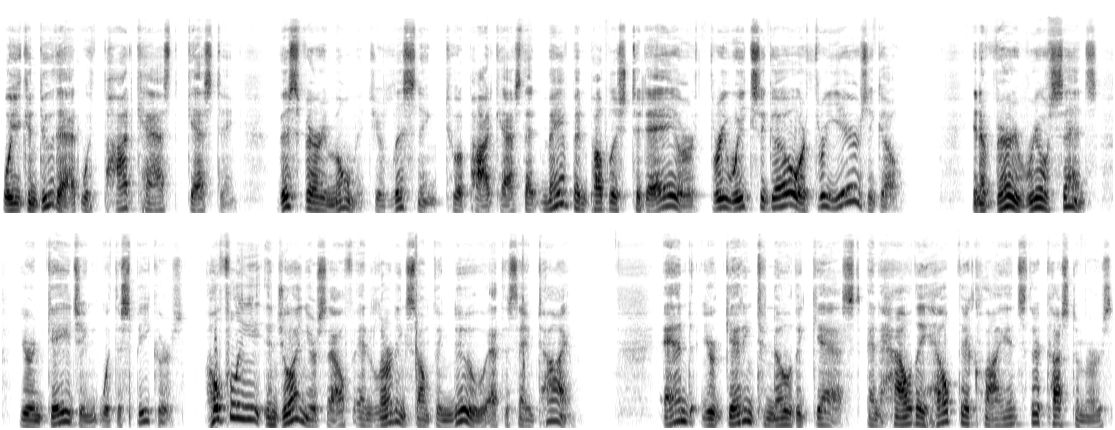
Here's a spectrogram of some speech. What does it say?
Well, you can do that with podcast guesting. This very moment, you're listening to a podcast that may have been published today or three weeks ago or three years ago. In a very real sense, you're engaging with the speakers, hopefully enjoying yourself and learning something new at the same time. And you're getting to know the guest and how they help their clients, their customers,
